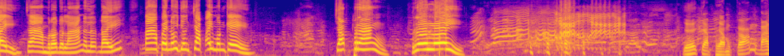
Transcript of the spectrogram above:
ដី ចា100ដុល្លារនៅលើដីតើពេលនោះយើងចាប់អីមុនគេចាប់ប្រាំងរើលុយយេចាប់5កង់បាន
